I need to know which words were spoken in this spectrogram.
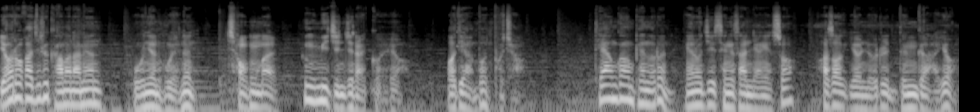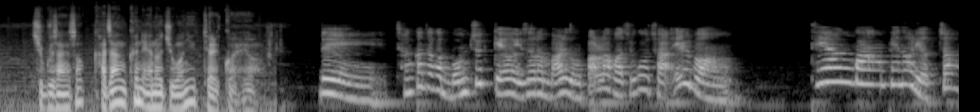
여러 가지를 감안하면 5년 후에는 정말 흥미진진할 거예요. 어디 한번 보죠. 태양광 패널은 에너지 생산량에서 화석 연료를 능가하여 지구상에서 가장 큰 에너지원이 될 거예요. 네, 잠깐 잠깐 멈출게요. 이 사람 말이 너무 빨라가지고. 자, 1번. 태양광 패널이었죠?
